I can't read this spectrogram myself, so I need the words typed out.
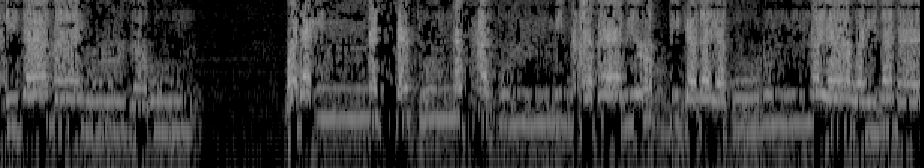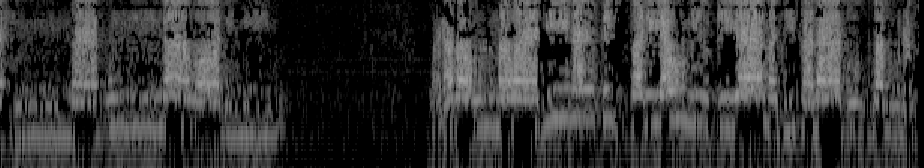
إذا ما ينذرون. ولئن مستهم نفحة من عذاب ربك ليقولن يا ويلنا إنا كنا ظالمين. ونضع الموازين القسط ليوم القيامة فلا تظلم نفس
